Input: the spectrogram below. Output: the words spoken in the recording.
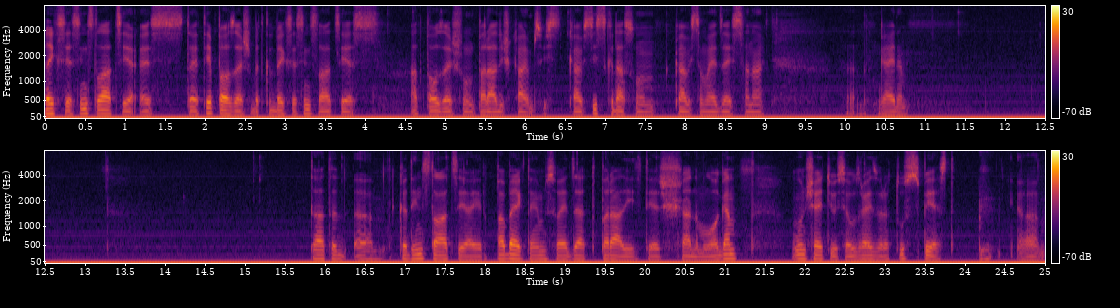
beigsies instalācija, es te iepauzēšu, bet kad beigsies instalācija, es atpauzēšu un parādīšu, kā jums viss, kā viss izskatās un kā visam vajadzēs sanākt. Tad Tātad, um, kad instalācijā ir pabeigta, jums vajadzētu parādīt tieši šādam logam, un šeit jūs jau uzreiz varat uzspiest um,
